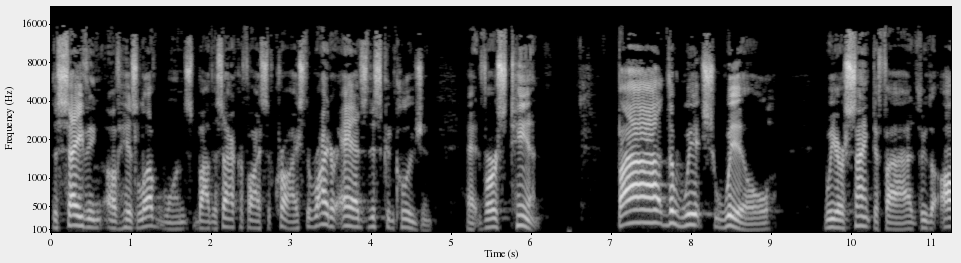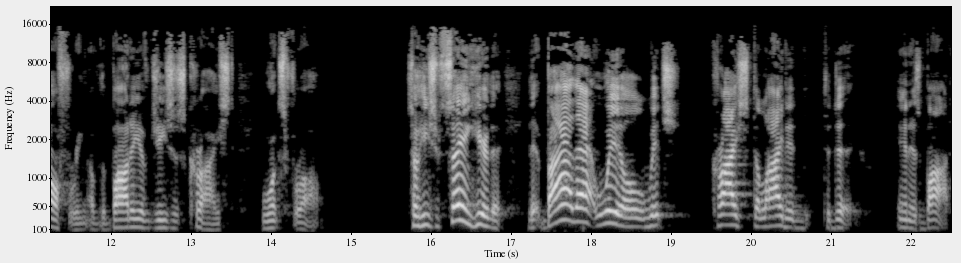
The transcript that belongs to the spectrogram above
the saving of his loved ones by the sacrifice of Christ, the writer adds this conclusion at verse 10. By the which will we are sanctified through the offering of the body of Jesus Christ once for all. So he's saying here that, that by that will which Christ delighted to do in his body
